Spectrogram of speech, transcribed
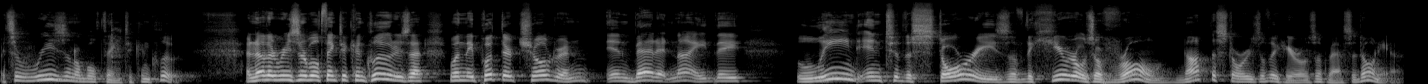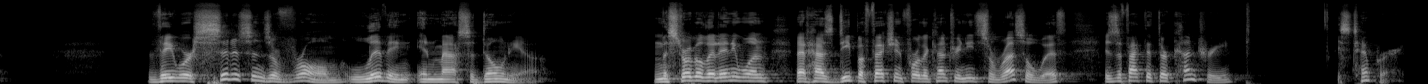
It's a reasonable thing to conclude. Another reasonable thing to conclude is that when they put their children in bed at night, they leaned into the stories of the heroes of Rome, not the stories of the heroes of Macedonia. They were citizens of Rome living in Macedonia. And the struggle that anyone that has deep affection for the country needs to wrestle with is the fact that their country is temporary.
